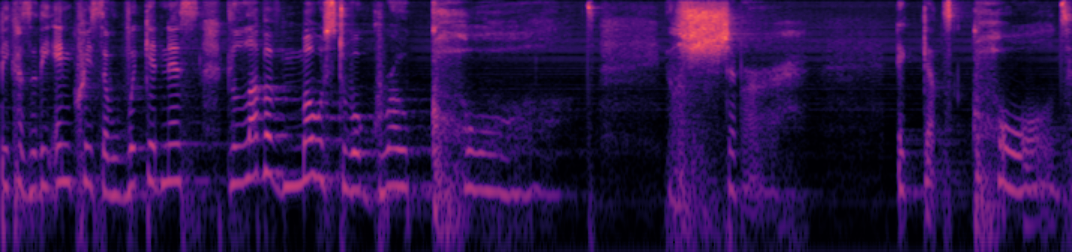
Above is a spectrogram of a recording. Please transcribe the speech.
because of the increase of wickedness. The love of most will grow cold. You'll shiver. It gets cold.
